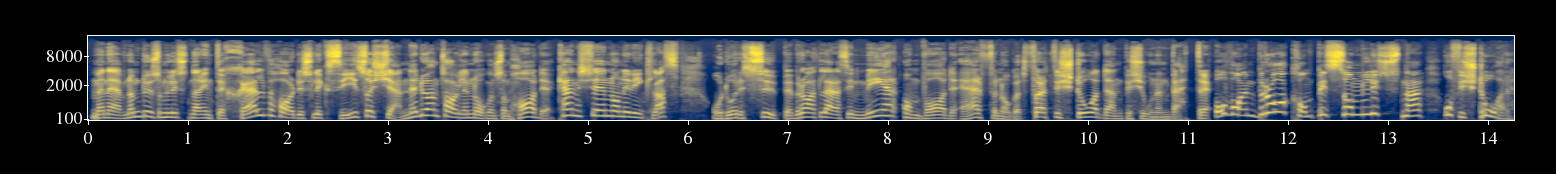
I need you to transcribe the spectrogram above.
Men även om du som lyssnar inte själv har dyslexi så känner du antagligen någon som har det. Kanske någon i din klass. Och då är det superbra att lära sig mer om vad det är för något för att förstå den personen bättre och vara en bra kompis som lyssnar och förstår.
